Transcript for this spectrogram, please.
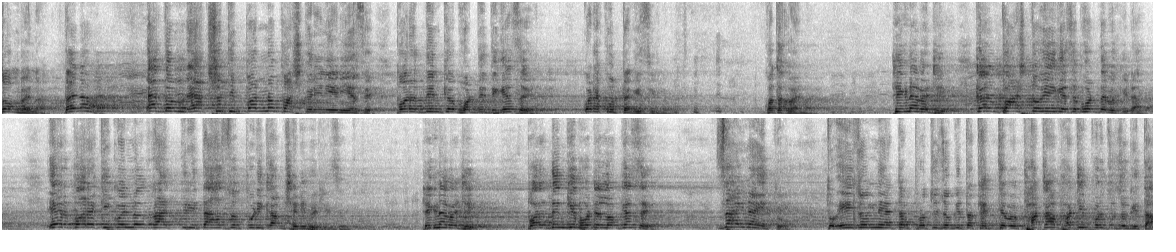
জমবে না, তাই না? একদম একশো তিপ্পান্ন পাশ করে নিয়ে নিয়েছে। পরের দিন কেউ ভোট দিতে গেছে? কটা কুত্তা গেছিল কথা কয় না। ঠিক না বেঠিক? কারণ পাশ তো হয়ে গেছে, ভোট দেবে কিনা? এরপরে কি করল? রাত্রি তাহাজত পুরি কাম সেরি বেরিয়েছে ঠিক না বেঠিক? পরের দিন কি ভোটের লোক গেছে? যাই নাই তো। তো এই জন্য একটা প্রতিযোগিতা থাকতে হবে ফাটাফাটি প্রতিযোগিতা।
